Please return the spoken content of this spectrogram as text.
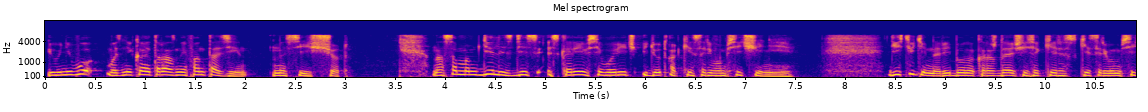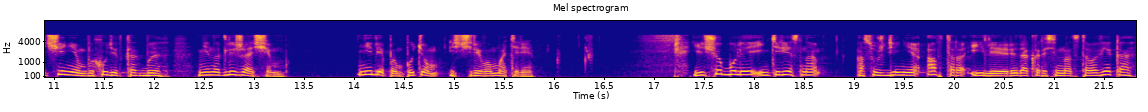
и у него возникают разные фантазии на сей счет. На самом деле здесь, скорее всего, речь идет о кесаревом сечении. Действительно, ребенок, рождающийся с кесаревым сечением, выходит как бы ненадлежащим, нелепым путем из чрева матери. Еще более интересно осуждение автора или редактора XVII века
